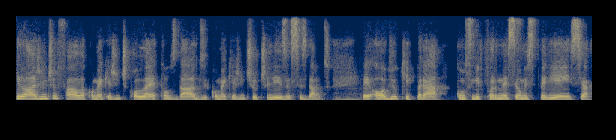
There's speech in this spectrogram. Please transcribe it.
E lá a gente fala como é que a gente coleta os dados e como é que a gente utiliza esses dados. Uhum. É óbvio que para conseguir fornecer uma experiência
